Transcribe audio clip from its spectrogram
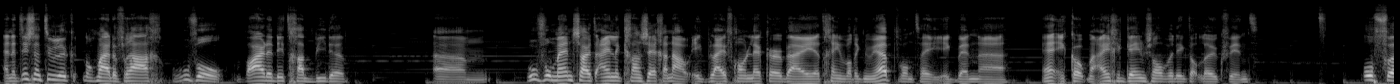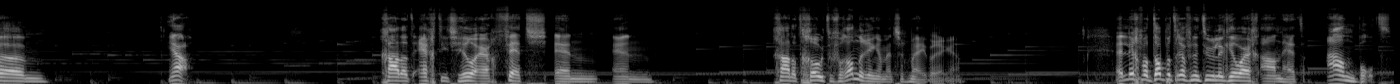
En het is natuurlijk nog maar de vraag hoeveel waarde dit gaat bieden. Ehm, hoeveel mensen uiteindelijk gaan zeggen: Nou, ik blijf gewoon lekker bij hetgeen wat ik nu heb. Want hey, ik ben. eh, hè, ik koop mijn eigen games al wanneer ik dat leuk vind. Of. ehm, ja. Gaat het echt iets heel erg vets en. en gaat het grote veranderingen met zich meebrengen? Het ligt wat dat betreft natuurlijk heel erg aan het aanbod.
